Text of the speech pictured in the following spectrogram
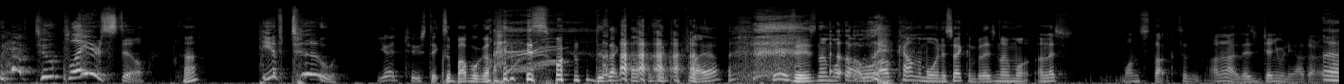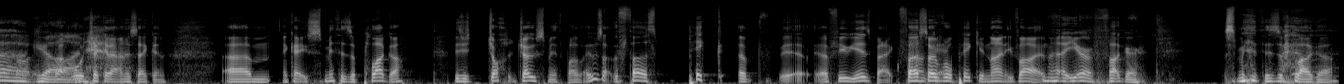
You have two players still. Huh? You have two. You had two sticks of bubblegum in this one. Does that count as a player? Seriously, there's no more. I'll, I'll count them all in a second, but there's no more unless one stuck to the. I don't know. There's genuinely I don't know. Oh, what the card is, but We'll God. check it out in a second. Um, okay, Smith is a plugger. This is Josh, Joe Smith, by the way. It was like the first pick a, a few years back. First Okay. overall pick in '95. Uh, you're a fugger. Smith is a plugger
